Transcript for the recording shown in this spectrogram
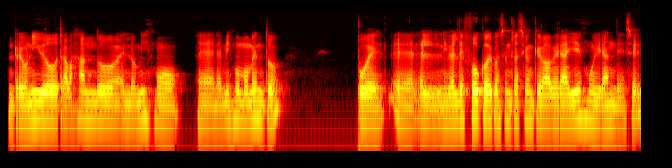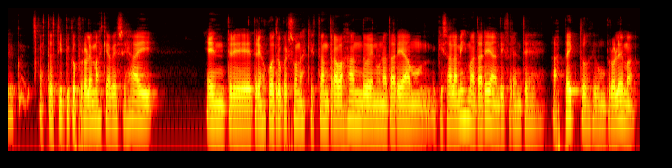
reunido trabajando en lo mismo, en el mismo momento, pues eh, el nivel de foco de concentración que va a haber ahí es muy grande. estos típicos problemas que a veces hay entre tres o cuatro personas que están trabajando en una tarea, quizá la misma tarea, en diferentes aspectos de un problema,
